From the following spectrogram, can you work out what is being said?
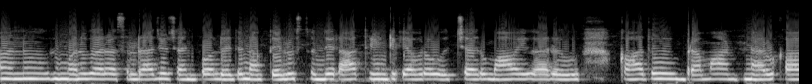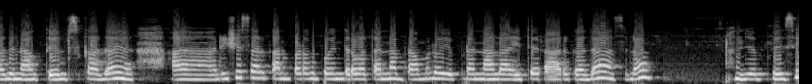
మను మనుగారు అసలు రాజు చనిపోలేదు నాకు తెలుస్తుంది. రాత్రి ఇంటికి ఎవరో వచ్చారు మావయ్య గారు కాదు భ్రమ అంటున్నారు. కాదు నాకు తెలుసు కదా. రిషి సార్ కనపడకపోయిన తర్వాత అన్న భ్రమలో ఎప్పుడన్నా అలా అయితే రారు కదా అసలు. అని చెప్పేసి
